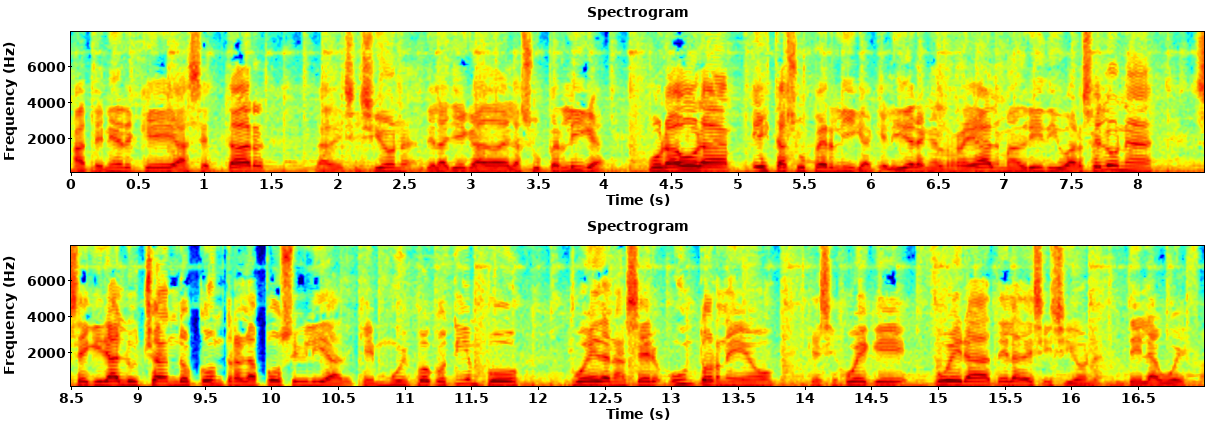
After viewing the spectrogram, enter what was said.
a tener que aceptar la decisión de la llegada de la Superliga. Por ahora, esta Superliga que lideran el Real Madrid y Barcelona seguirá luchando contra la posibilidad que en muy poco tiempo puedan hacer un torneo que se juegue fuera de la decisión de la UEFA.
